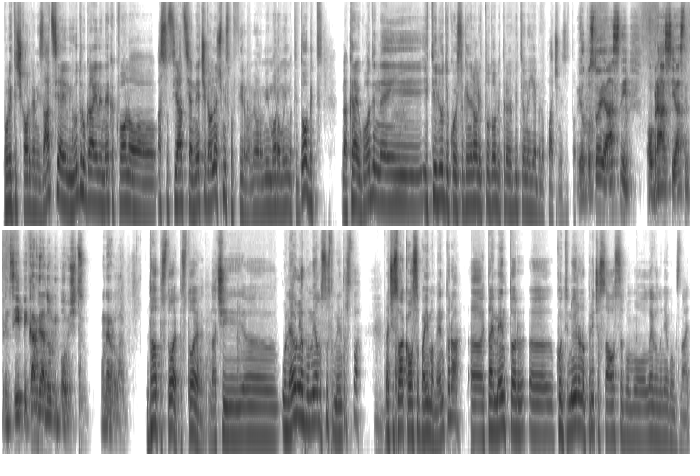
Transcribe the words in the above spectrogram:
politička organizacija ili udruga ili nekakva, ono, asocijacija nečega, ono, znači mi smo firma, mi, ono, mi moramo imati dobit na kraju godine i, i ti ljudi koji su generirali tu dobit trebaju biti, ono, jebeno plaćeni za to. Jel postoje jasni obrasci, jasni principi? Kako da ja dobijem povišicu u Neurolabu? Da, postoje, postoje. Znači, e, u Neurolabu mi imamo sustav mentorstva. Znači, svaka osoba ima mentora. e, taj mentor e, kontinuirano priča sa osobom o levelu njegovog znanja.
